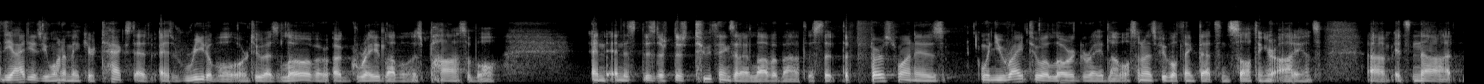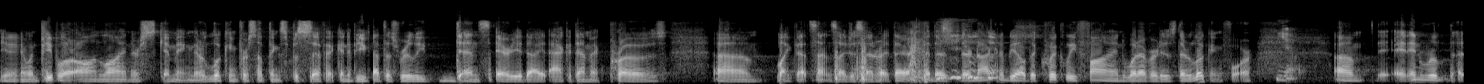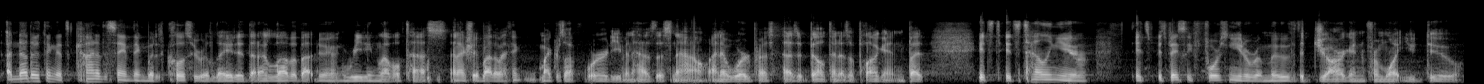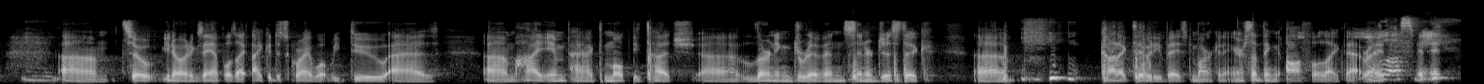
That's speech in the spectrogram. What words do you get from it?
the idea is you want to make your text as, as readable or to as low of a, a grade level as possible. And, and this, this, there's two things that I love about this. The, the first one is when you write to a lower grade level, sometimes people think that's insulting your audience. Um, it's not. You know, when people are online, they're skimming, they're looking for something specific. And if you've got this really dense, erudite academic prose, um, like that sentence I just said right there. they're, they're not going to be able to quickly find whatever it is they're looking for. Yeah. Um, and, and re- another thing that's kind of the same thing, but it's closely related that I love about doing reading level tests. And actually, by the way, I think Microsoft Word even has this now. I know WordPress has it built in as a plugin, but it's it's telling you, it's it's basically forcing you to remove the jargon from what you do. Mm-hmm. Um, so you know, an example is I, I could describe what we do as um, high impact, multi touch, uh, learning driven, synergistic. Uh, connectivity based marketing or something awful like that, right? You lost me.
